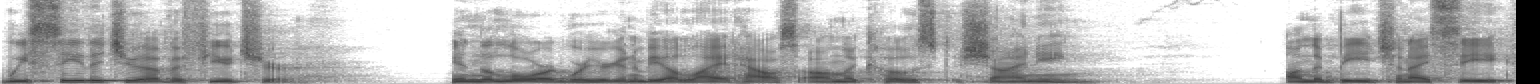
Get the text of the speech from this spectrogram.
We see that you have a future in the Lord where you're going to be a lighthouse on the coast shining on the beach. And i see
